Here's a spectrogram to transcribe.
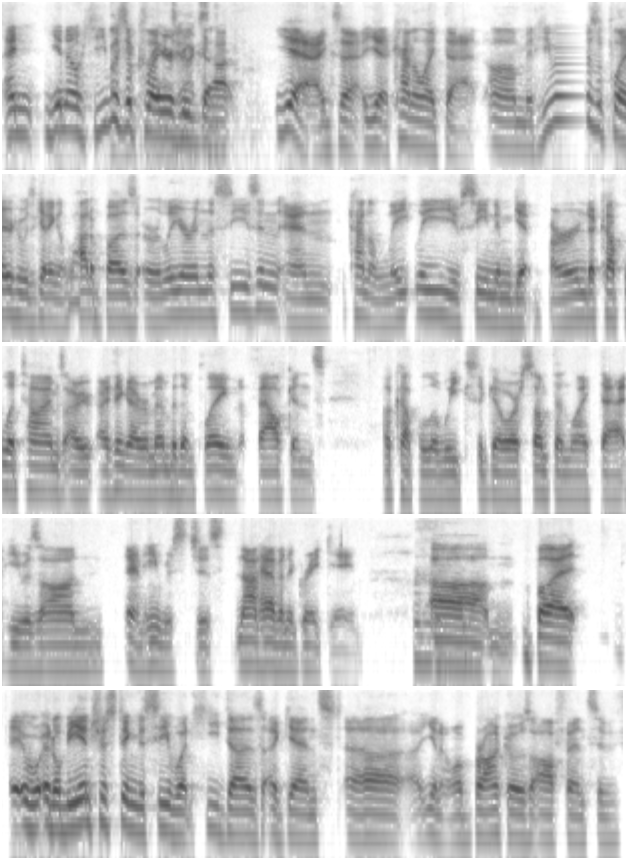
And you know, he was like a player who got yeah, exactly, yeah, kind of like that. Um, and he was a player who was getting a lot of buzz earlier in the season, and kind of lately, you've seen him get burned a couple of times. I, I think I remember them playing the Falcons a couple of weeks ago or something like that. He was on, and he was just not having a great game. Mm-hmm. Um, but it, will be interesting to see what he does against uh, you know a Broncos offensive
